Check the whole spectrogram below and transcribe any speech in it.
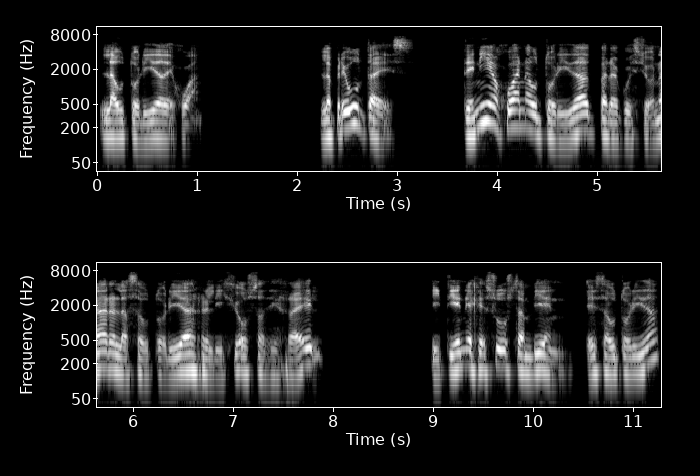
la autoridad de Juan. La pregunta es, ¿tenía Juan autoridad para cuestionar a las autoridades religiosas de Israel? ¿Y tiene Jesús también esa autoridad?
